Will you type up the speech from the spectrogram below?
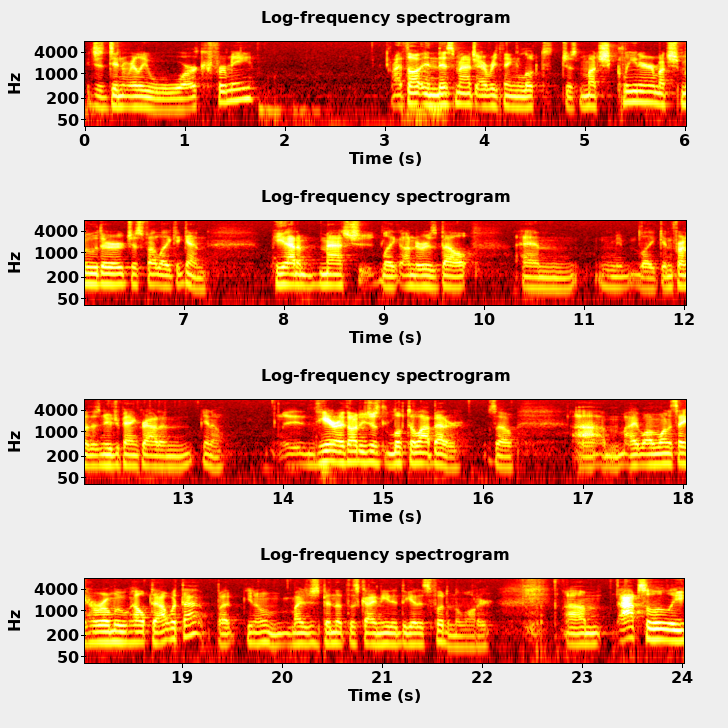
It just didn't really work for me. I thought in this match everything looked just much cleaner, much smoother. Just felt like again, he had a match like under his belt and like in front of this New Japan crowd, and you know, here I thought he just looked a lot better. So um, I, I want to say Hiromu helped out with that, but you know, might have just been that this guy needed to get his foot in the water. Um, absolutely,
